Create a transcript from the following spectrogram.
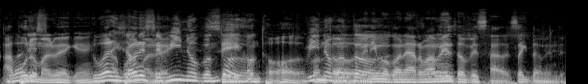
A puro Malbec, ¿eh? Lugares y A puro sabores se vino con Sí, todo. con todo. Vino con con todo. todo. Venimos con armamento pesado, exactamente.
